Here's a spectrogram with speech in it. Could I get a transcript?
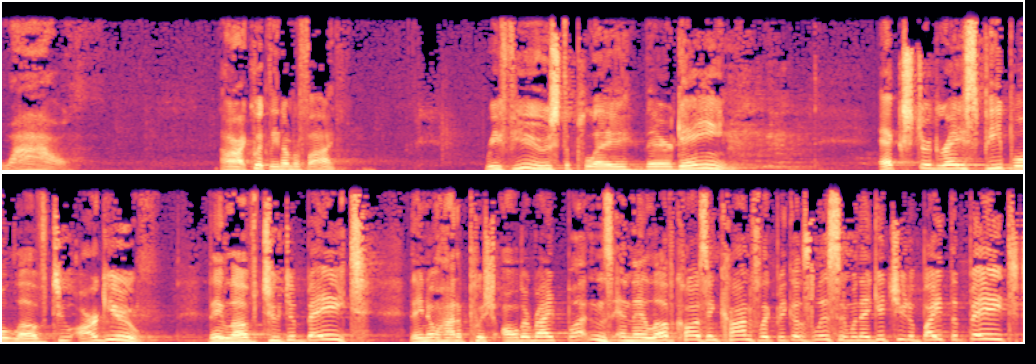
Wow. All right, quickly, number five. Refuse to play their game. Extra grace people love to argue. They love to debate. They know how to push all the right buttons and they love causing conflict because listen, when they get you to bite the bait,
